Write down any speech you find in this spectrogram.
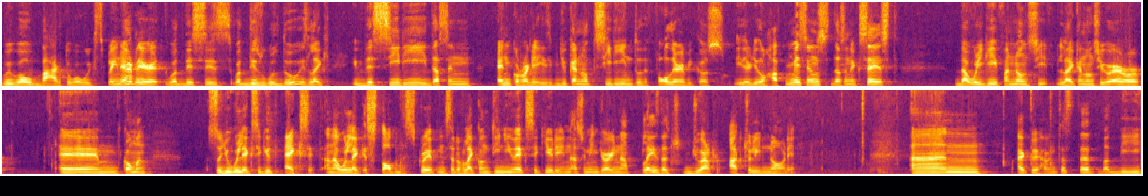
we go back to what we explained earlier, what this is, what this will do is like if the CD doesn't end correctly, if you cannot CD into the folder because either you don't have permissions, doesn't exist, that will give a non like a non-zero error um, command so you will execute exit, and I will like stop the script instead of like continue executing, assuming you're in a place that you are actually not in. And I actually haven't tested, but the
